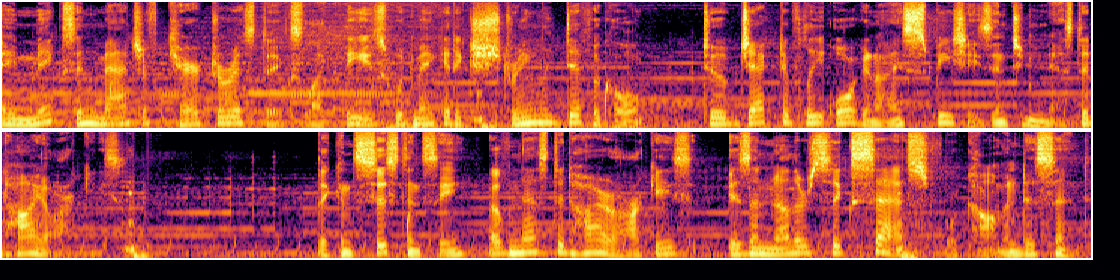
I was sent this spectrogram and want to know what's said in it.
A mix and match of characteristics like these would make it extremely difficult to objectively organize species into nested hierarchies. The consistency of nested hierarchies is another success for common descent.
